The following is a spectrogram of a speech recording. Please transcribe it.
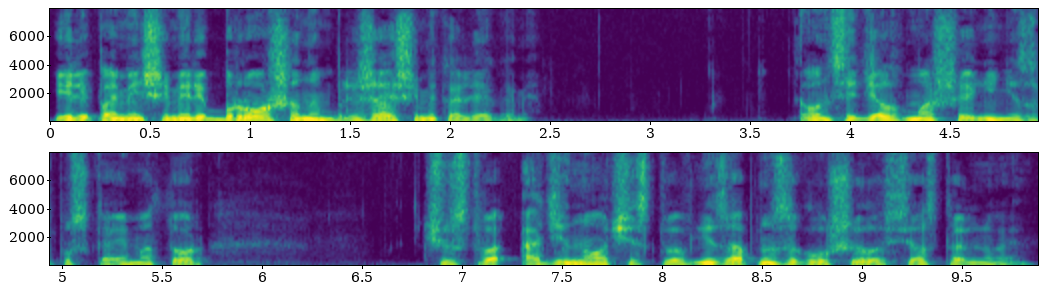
или, по меньшей мере, брошенным ближайшими коллегами. Он сидел в машине, не запуская мотор. Чувство одиночества внезапно заглушило все остальное.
